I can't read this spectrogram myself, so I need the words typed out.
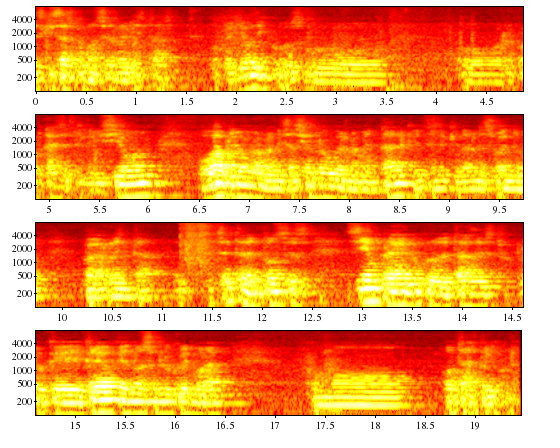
Es quizás como hacer revistas periódicos o, reportajes de televisión o abre una organización no gubernamental que tiene que darle sueldo, pagar renta, etcétera. Entonces, siempre hay lucro detrás de esto. Lo que creo que no es un lucro inmoral como otras películas.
